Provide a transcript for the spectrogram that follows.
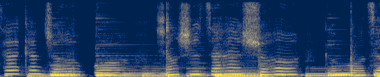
他看着我，像是在说跟我走，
